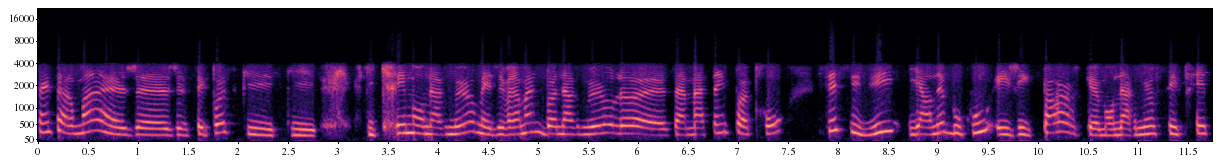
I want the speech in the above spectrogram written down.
sincèrement, je je ne sais pas ce qui, qui, qui crée mon armure, mais j'ai vraiment une bonne armure. Là, euh, ça m'atteint pas trop. Ceci dit, il y en a beaucoup et j'ai peur que mon armure s'effrite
